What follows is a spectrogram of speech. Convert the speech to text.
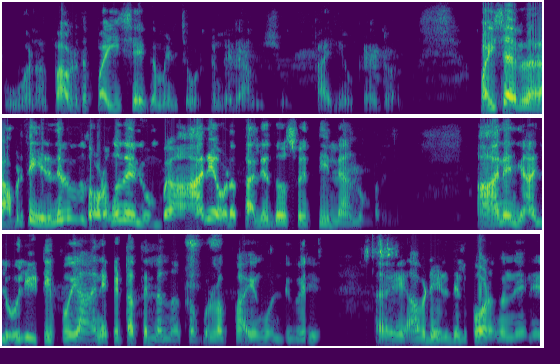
പോവാണ്. അപ്പൊ അവിടുത്തെ പൈസയൊക്കെ മേടിച്ചു കൊടുക്കേണ്ട ഒരു ആവശ്യവും കാര്യമൊക്കെ ആയിട്ട് വന്നു. പൈസ അവിടുത്തെ എഴുന്നേൽപ്പ് തുടങ്ങുന്നതിന് മുമ്പ് ആന അവിടെ തലേദിവസം എത്തിയില്ല എന്നും പറഞ്ഞു ആന ഞാൻ ജോലി കിട്ടി പോയി. ആന കിട്ടത്തില്ലെന്നൊക്കെ ഉള്ള ഭയം കൊണ്ട് ഇവർ അവിടെ എഴുന്നേൽപ്പ് തുടങ്ങുന്നതിന്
